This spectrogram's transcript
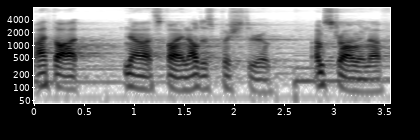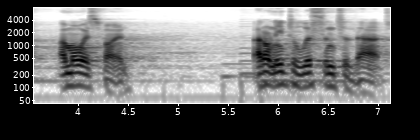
I thought, no, it's fine. I'll just push through. I'm strong enough. I'm always fine. I don't need to listen to that.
